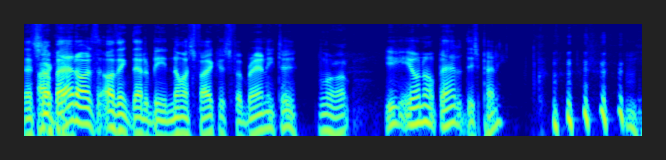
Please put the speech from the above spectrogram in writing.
That's not Okay. bad. I, th- I think that'd be a nice focus for Brownie, too. All right. You, you're not bad at this, Paddy.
